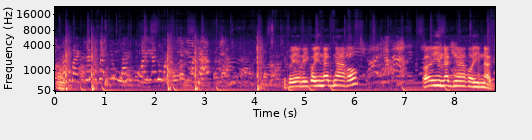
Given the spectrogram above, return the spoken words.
Oh. Si Kuya Rico, hinag nga ako. Oh, hinag nga ako, hinag.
